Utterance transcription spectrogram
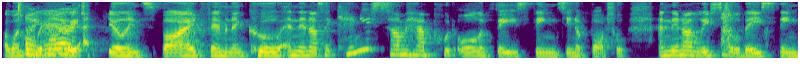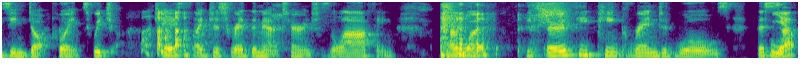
I want to I wear it to feel inspired, feminine, cool. And then I was like, can you somehow put all of these things in a bottle? And then I list all these things in dot points, which Jess, I just read them out to her and she's laughing. I want the earthy pink rendered walls, the sunset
